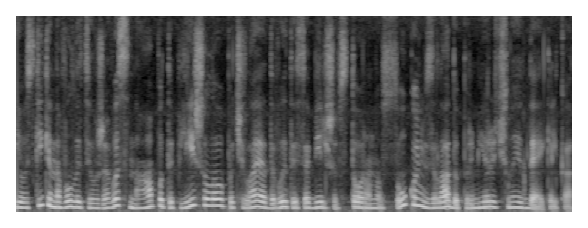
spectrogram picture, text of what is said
І оскільки на вулиці вже весна, потеплішало, почала я дивитися більше в сторону суконь, взяла до примірочної декілька.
